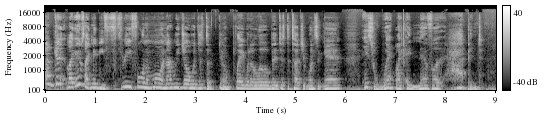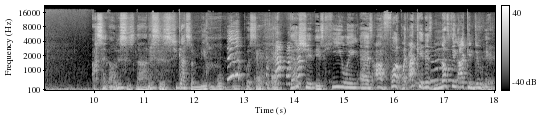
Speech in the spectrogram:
I get like it was like maybe three, four in the morning. I reach over just to you know play with it a little bit, just to touch it once again. It's wet like it never happened. I said, "Oh, this is nah. This is she got some mutant Wolverine pussy. That shit is healing as I fuck. Like I can't. There's nothing I can do here.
